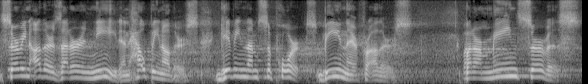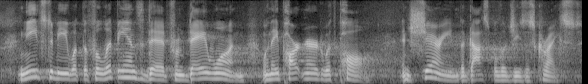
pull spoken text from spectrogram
serving others that are in need and helping others, giving them support, being there for others. But our main service needs to be what the Philippians did from day one when they partnered with Paul in sharing the gospel of Jesus Christ.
